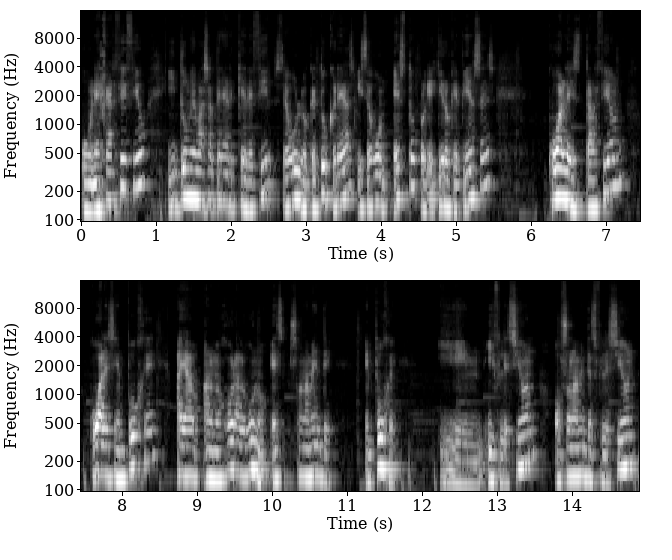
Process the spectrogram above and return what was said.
un ejercicio y tú me vas a tener que decir, según lo que tú creas y según esto, porque quiero que pienses, cuál es tracción, cuál es empuje, hay a, lo mejor alguno es solamente empuje y, flexión o solamente es flexión.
